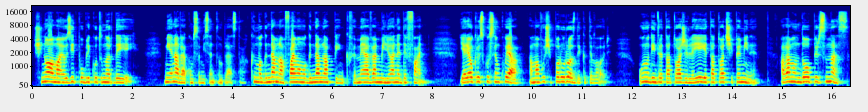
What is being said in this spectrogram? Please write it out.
și nu au mai auzit publicul tânăr de ei. Mie n-avea cum să mi se întâmple asta. Când mă gândeam la faimă, mă gândeam la Pink. Femeia avea milioane de fani. Iar eu crescusem cu ea. Am avut și părul roz de câteva ori. Unul dintre tatuajele ei e tatuat și pe mine. Aveam în două pirs în nas.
